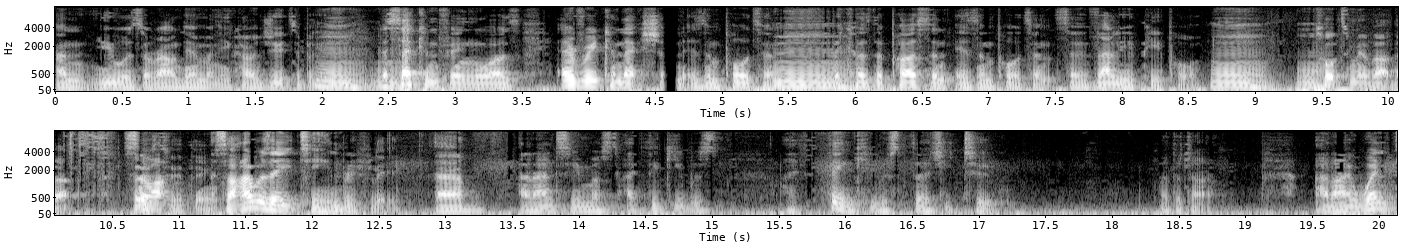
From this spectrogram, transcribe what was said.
and you was around him and he encouraged you to believe. The second thing was every connection is important because the person is important. So value people. Talk to me about that. So those I, two things so I was 18, briefly. um, and Anthony must, I think he was, I think he was 32 at the time. And I went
